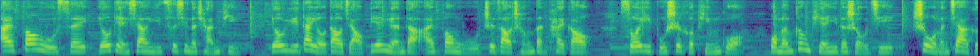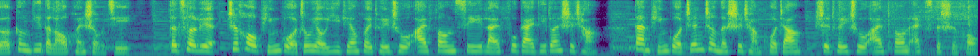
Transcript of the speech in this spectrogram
iPhone 五 C 有点像一次性的产品。由于带有倒角边缘的 iPhone 五制造成本太高，所以不适合苹果。我们更便宜的手机是我们价格更低的老款手机的策略。之后，苹果终有一天会推出 iPhone C 来覆盖低端市场。但苹果真正的市场扩张是推出 iPhone X 的时候，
